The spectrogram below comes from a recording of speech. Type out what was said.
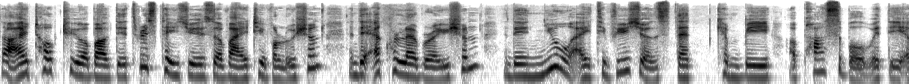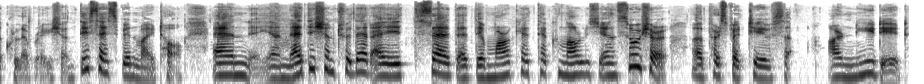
So I talked to you about the three stages of IT evolution and the collaboration and the new IT visions that can be uh, possible with the collaboration. This has been my talk. And in addition to that, I said that the market, technology, and social uh, perspectives are needed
